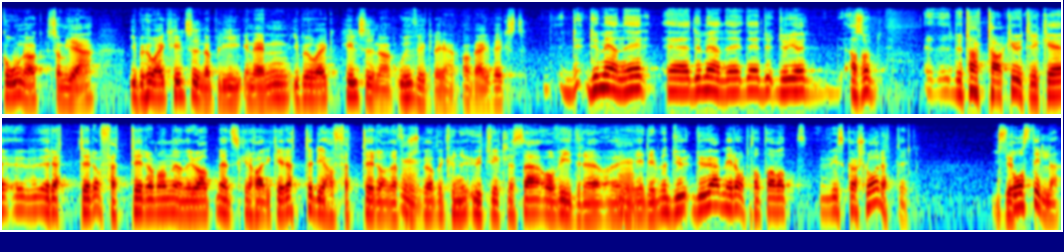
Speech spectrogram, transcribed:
gode nok, som I er. I behøver ikke hele tiden at blive en anden. I behøver ikke hele tiden at udvikle jer og være i vækst. Du, du mener, eh, du, mener du, du, gjør, altså, du tar tak i uttrykket eh, røtter og føtter. og Man mener jo at mennesker har ikke røtter, de har føtter. og Derfor skal det kunne utvikle seg og videre. og i livet. Men du, du er mer opptatt av at vi skal slå røtter. Stå stille.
